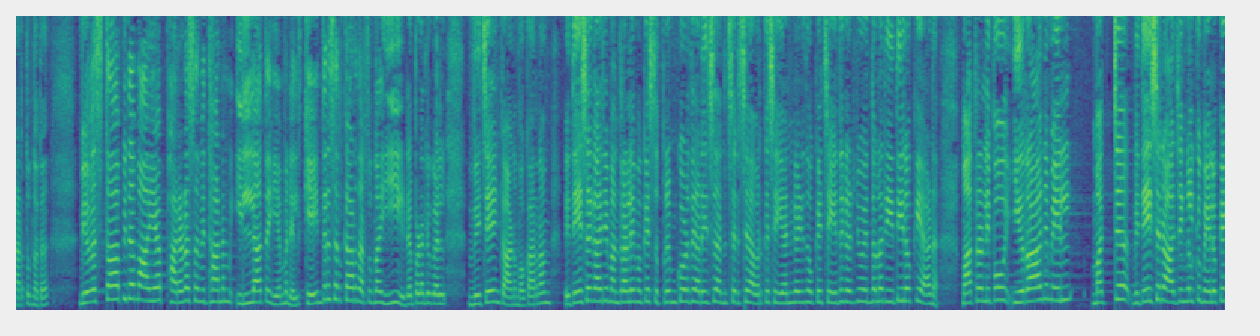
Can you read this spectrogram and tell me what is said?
നടത്തുന്നത്. വ്യവസ്ഥാപിതമായ ഭരണ സംവിധാനം ഇല്ലാത്ത യമനിൽ കേന്ദ്ര സർക്കാർ നടത്തുന്ന ഈ ഇടപെടലുകൾ വിജയം കാണുമോ? കാരണം വിദേശകാര്യ മന്ത്രാലയമൊക്കെ സുപ്രീം കോടതി അറിയിച്ചതനുസരിച്ച് അവർക്ക് ചെയ്യാൻ കഴിയുന്നൊക്കെ ചെയ്തു കഴിഞ്ഞു എന്നുള്ള രീതിയിലൊക്കെയാണ്. മാത്രമല്ല ഇപ്പോൾ ഇറാന് മേൽ മറ്റ് വിദേശ രാജ്യങ്ങൾക്ക് മേലൊക്കെ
